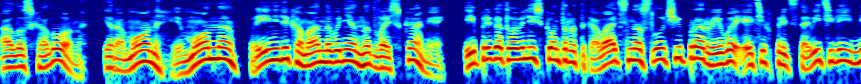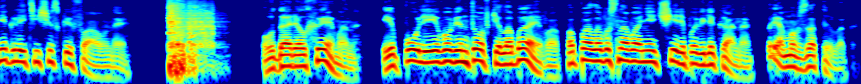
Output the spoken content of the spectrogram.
Аласхалон, Ирамон и Монна приняли командование над войсками и приготовились контратаковать на случай прорыва этих представителей мегалитической фауны. Ударил Хейман, и пуля его винтовки Лобаева попала в основание черепа великана, прямо в затылок.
